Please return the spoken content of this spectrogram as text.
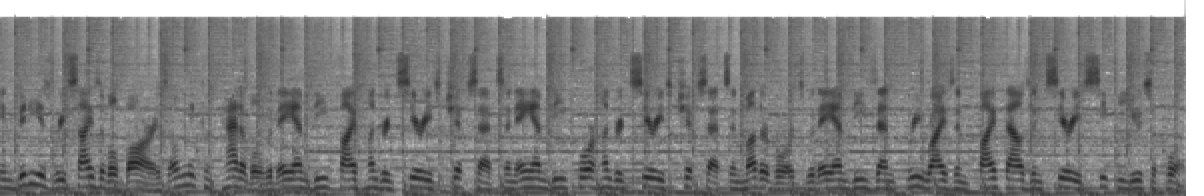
NVIDIA's resizable bar is only compatible with AMD 500 series chipsets and AMD 400 series chipsets and motherboards with AMD Zen 3 Ryzen 5000 series CPU support.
